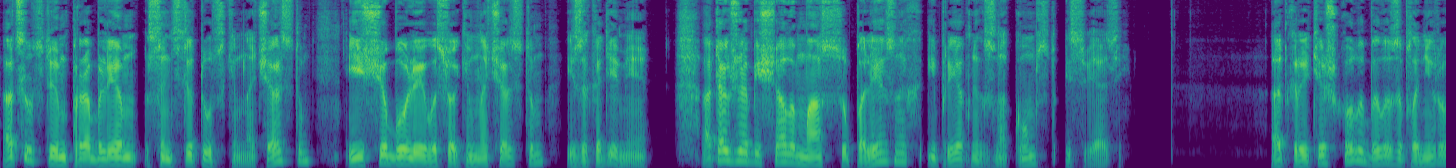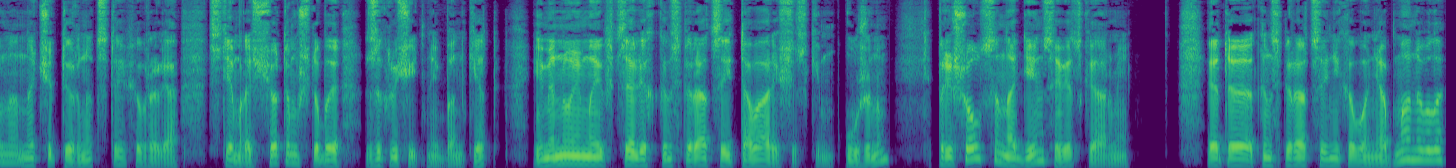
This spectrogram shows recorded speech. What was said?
отсутствием проблем с институтским начальством и еще более высоким начальством из академии, а также обещало массу полезных и приятных знакомств и связей. Открытие школы было запланировано на 14 февраля с тем расчетом, чтобы заключительный банкет, именуемый в целях конспирации товарищеским ужином, пришелся на День Советской Армии. Эта конспирация никого не обманывала,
